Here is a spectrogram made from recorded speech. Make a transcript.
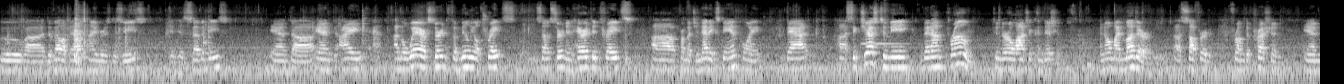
who uh, developed Alzheimer's disease in his 70s. And, uh, and I, I'm aware of certain familial traits, some certain inherited traits uh, from a genetic standpoint that uh, suggest to me that I'm prone to neurologic conditions. I know my mother uh, suffered from depression in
